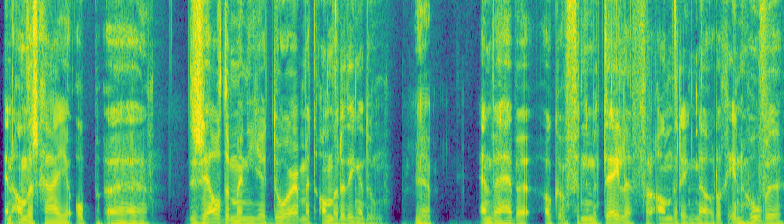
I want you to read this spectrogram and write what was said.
En anders ga je op uh, dezelfde manier door met andere dingen doen. Ja. En we hebben ook een fundamentele verandering nodig in hoe we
